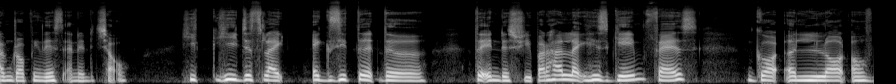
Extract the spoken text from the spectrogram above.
I'm dropping this and then ciao. He he just like exited the the industry. Padahal like his game Fez got a lot of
